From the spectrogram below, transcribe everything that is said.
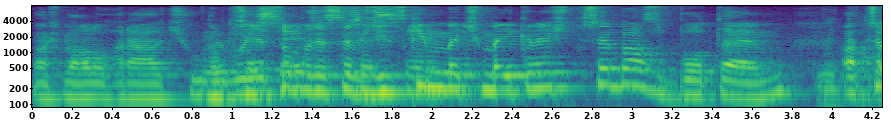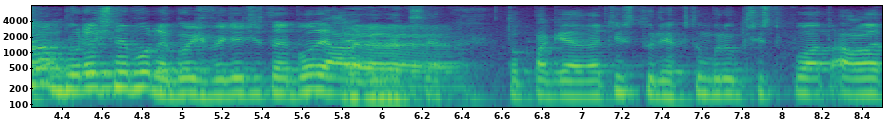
máš málo hráčů, No nebo přesně, něco, protože se vždycky matchmakeneš třeba s botem Je to a třeba tak. budeš nebo nebudeš vědět, že to je bot, já nevím, Jo, jak se to pak je na těch studiích k tomu budou přistupovat, ale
